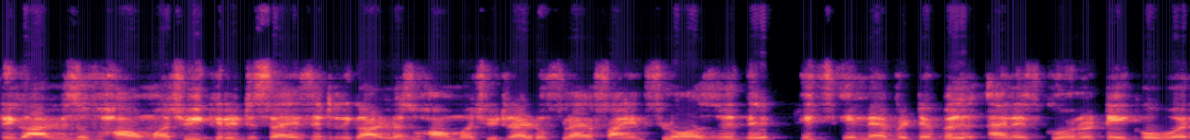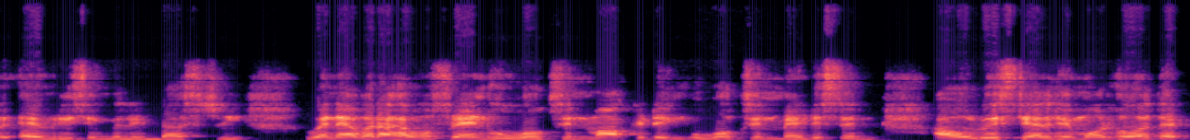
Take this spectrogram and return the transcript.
Regardless of how much we criticize it regardless of how much we try to fly, find flaws with it it's inevitable and it's going to take over every single industry. Whenever i have a friend who works in marketing who works in medicine i always tell him or her that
